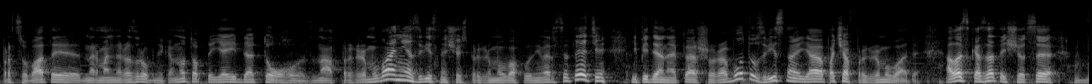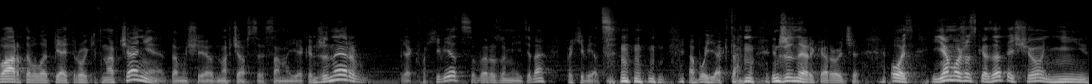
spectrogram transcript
працювати нормально розробником. Ну тобто я і до того знав програмування. Звісно, щось програмував в університеті, і піде на першу роботу. Звісно, я почав програмувати. Але сказати, що це вартувало 5 років навчання, тому що я навчався саме як інженер. Як фахівець, ви розумієте, да? Фахівець. Або як там, інженер, коротше. Ось, я можу сказати, що ні,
